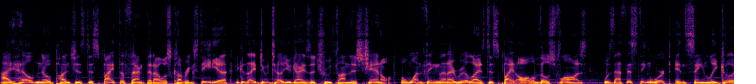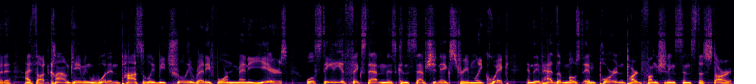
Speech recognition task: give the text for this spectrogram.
I held no punches despite the fact that I was covering Stadia because I do tell you guys the truth on this channel. But one thing that I realized despite all of those flaws was that this thing worked insanely good. I thought cloud gaming wouldn't possibly be truly ready for many years. Well, Stadia fixed that misconception extremely quick, and they've had the most important part functioning since the start,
